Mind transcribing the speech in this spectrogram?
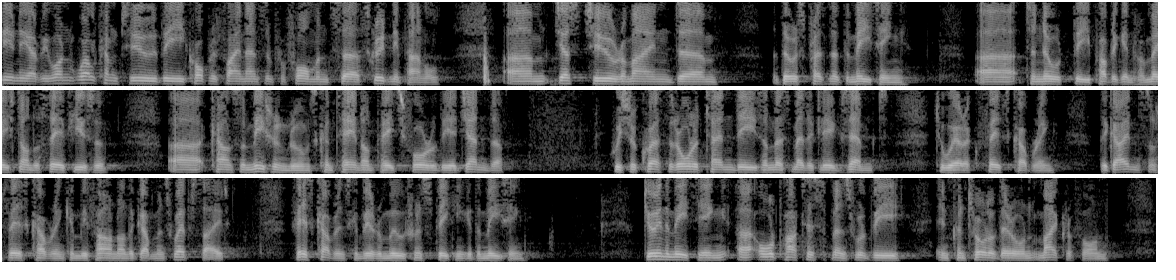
Good evening, everyone. Welcome to the Corporate Finance and Performance uh, Scrutiny Panel. Um, just to remind um, those present at the meeting uh, to note the public information on the safe use of uh, council meeting rooms contained on page four of the agenda, which requests that all attendees, unless medically exempt, to wear a face covering. The guidance on face covering can be found on the government's website. Face coverings can be removed when speaking at the meeting. During the meeting, uh, all participants will be in control of their own microphone.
